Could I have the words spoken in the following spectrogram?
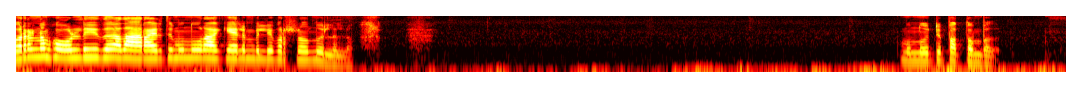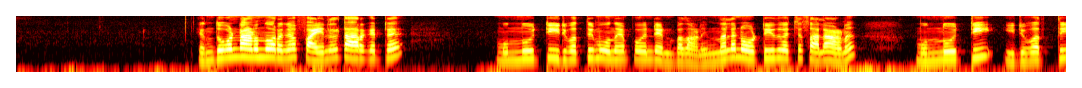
ഒരെണ്ണം ഹോൾഡ് ചെയ്ത് അത് ആറായിരത്തി മുന്നൂറാക്കിയാലും വലിയ പ്രശ്നമൊന്നുമില്ലല്ലോ. മുന്നൂറ്റി പത്തൊമ്പത്. എന്തുകൊണ്ടാണെന്ന് പറഞ്ഞാൽ ഫൈനൽ ടാർഗറ്റ് മുന്നൂറ്റി ഇരുപത്തി മൂന്ന് പോയിന്റ് എൺപതാണ്. ഇന്നലെ നോട്ട് ചെയ്ത് വെച്ച സ്ഥലമാണ് മുന്നൂറ്റി ഇരുപത്തി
